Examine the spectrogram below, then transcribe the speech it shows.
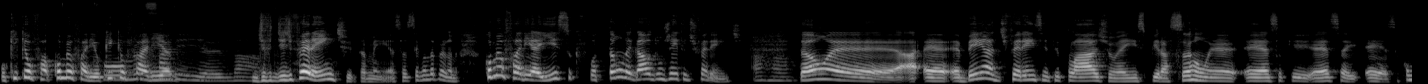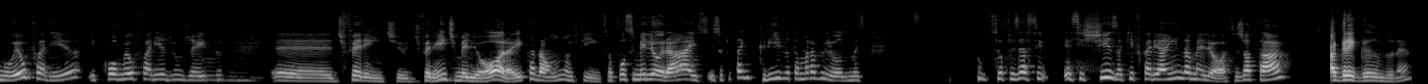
o que, que eu como eu faria? O que, que eu faria, eu faria de, de, diferente também? Essa é a segunda pergunta. Como eu faria isso que ficou tão legal de um jeito diferente? Uhum. Então é, é, é, bem a diferença entre plágio e inspiração é, é, essa que é essa é essa. Como eu faria e como eu faria de um jeito uhum. é, diferente, diferente, uhum. melhor. Aí cada um, enfim, se eu fosse melhorar isso, isso aqui tá incrível, tá maravilhoso, mas se eu fizesse esse X aqui ficaria ainda melhor. Você já está agregando, né?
